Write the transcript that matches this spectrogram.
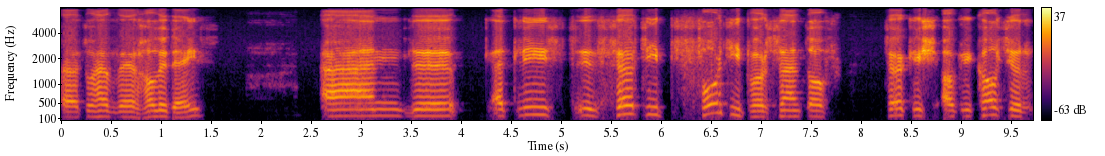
uh, to have their holidays. And uh, at least 30, 40% of Turkish agriculture,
